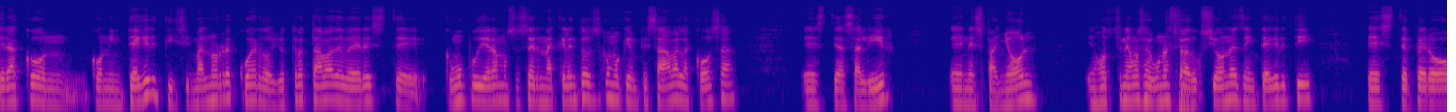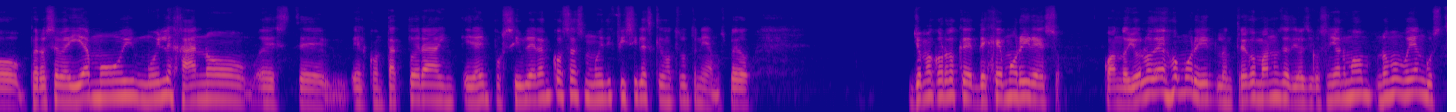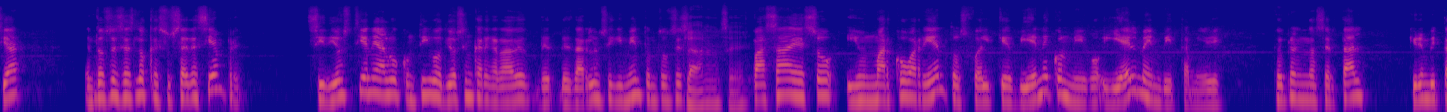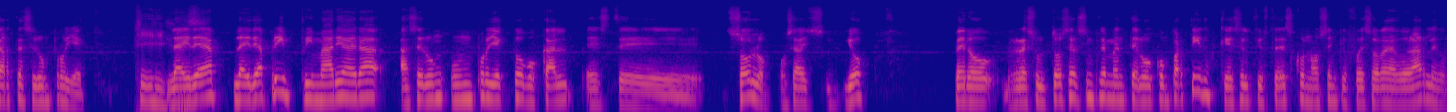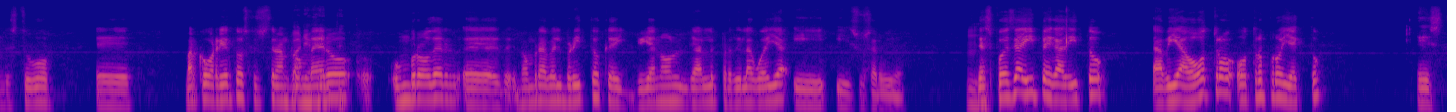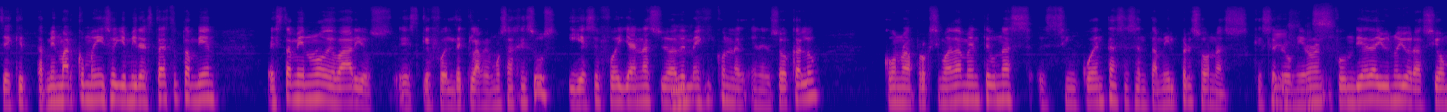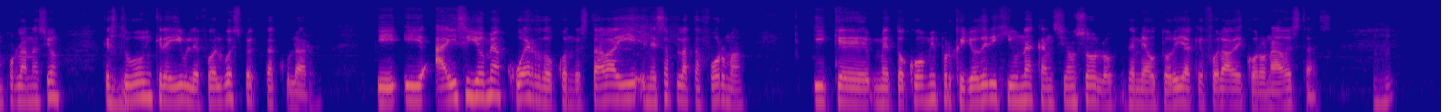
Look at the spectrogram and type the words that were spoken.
era con, con Integrity, si mal no recuerdo. Yo trataba de ver este, cómo pudiéramos hacer. En aquel entonces como que empezaba la cosa este, a salir en español. nosotros teníamos algunas traducciones de Integrity este, pero, pero se veía muy, muy lejano, este, el contacto era, era imposible, eran cosas muy difíciles que nosotros teníamos, pero yo me acuerdo que dejé morir eso. Cuando yo lo dejo morir, lo entrego en manos de Dios, digo, Señor, no, no me voy a angustiar. Entonces es lo que sucede siempre. Si Dios tiene algo contigo, Dios se encargará de, darle un seguimiento. Entonces pasa eso y un Marco Barrientos fue el que viene conmigo y él me invita a mí. Estoy planeando hacer tal, quiero invitarte a hacer un proyecto. La idea, la idea primaria era hacer un, un, proyecto vocal este, solo, o sea, yo, pero resultó ser simplemente algo compartido, que es el que ustedes conocen, que fue Hora de Adorarle, donde estuvo eh, Marco Barrientos, Jesús Terán Romero, un brother eh, de nombre Abel Brito, que yo ya no, ya le perdí la huella, y, y su servidor. Después de ahí, pegadito, había otro, otro proyecto este, que también Marco me dice, oye, mira, está esto también, es también uno de varios, es que fue el de Clamemos a Jesús, y ese fue ya en la Ciudad de México, en, el Zócalo, con aproximadamente unas 50, 60 mil personas que se reunieron, fue un día de ayuno y oración por la nación, que estuvo increíble, fue algo espectacular. Y, y, ahí sí yo me acuerdo cuando estaba ahí en esa plataforma y que me tocó a mí porque yo dirigí una canción solo de mi autoría, que fue la de Coronado Estás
